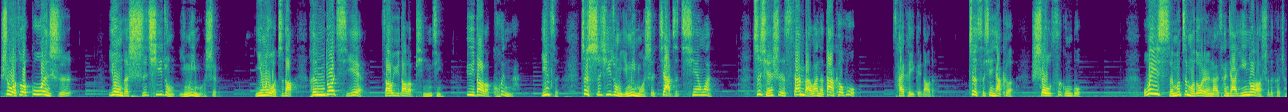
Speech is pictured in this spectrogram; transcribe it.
是我做顾问时用的十七种盈利模式。因为我知道很多企业遭遇到了瓶颈，遇到了困难，因此这十七种盈利模式价值千万，之前是三百万的大客户才可以给到的。这次线下课首次公布，为什么这么多人来参加一诺老师的课程？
